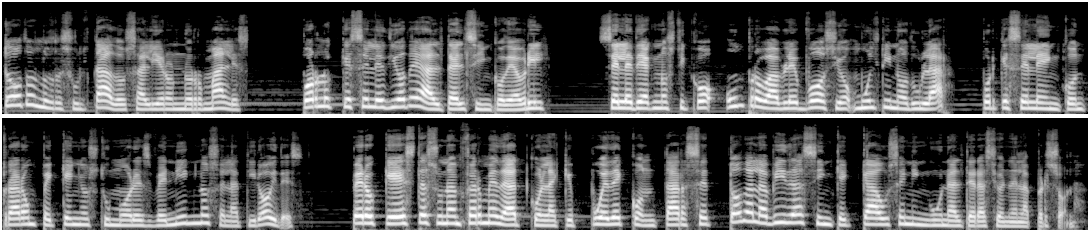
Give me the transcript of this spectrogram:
todos los resultados salieron normales, por lo que se le dio de alta el 5 de abril. Se le diagnosticó un probable bocio multinodular porque se le encontraron pequeños tumores benignos en la tiroides, pero que esta es una enfermedad con la que puede contarse toda la vida sin que cause ninguna alteración en la persona.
